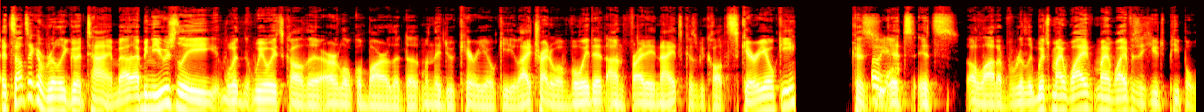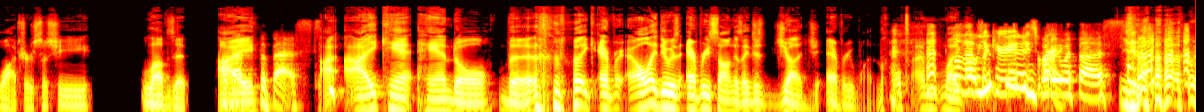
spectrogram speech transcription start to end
it sounds like a really good time. I I mean, usually when we always call the our local bar that does, when they do karaoke. I try to avoid it on Friday nights because we call it karaoke because Oh, yeah. it's it's a lot of really. Which my wife my wife is a huge people watcher, so she loves it. Oh, well, I that's the best. I, I can't handle the like every all I do is every song is I just judge everyone the whole time. I'm Well, like, that's oh, what you fit great with us. yeah.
